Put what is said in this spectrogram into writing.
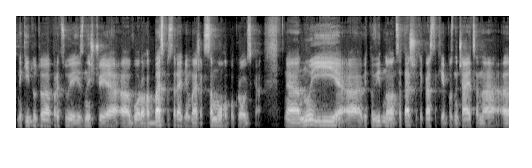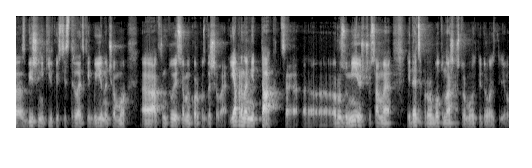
який тут е, працює і знищує ворога безпосередньо в межах самого Покровська. Ну і відповідно це те, що якраз таки позначається на е, збільшенні кількості стрілецьких боїв, на чому е, акцентує сьомий корпус ДШВ. Я принаймні так це е, розумію, що саме йдеться про роботу наших штурмових підрозділів.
